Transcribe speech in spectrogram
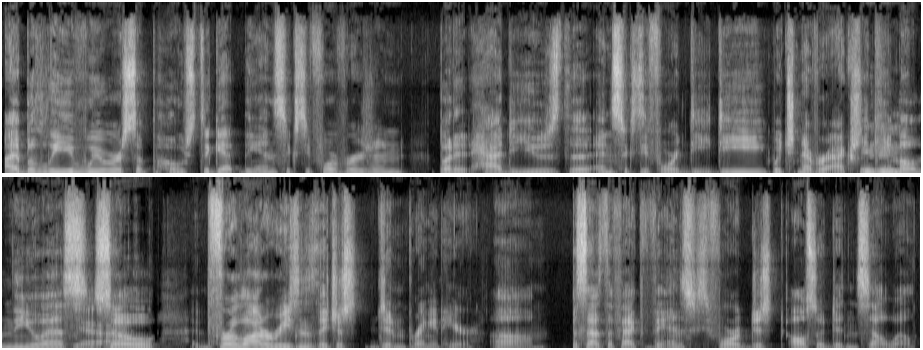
I believe we were supposed to get the N64 version, but it had to use the N64 DD, which never actually came out in the US. Yeah. So for a lot of reasons, they just didn't bring it here. Um, besides the fact that the N64 just also didn't sell well.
